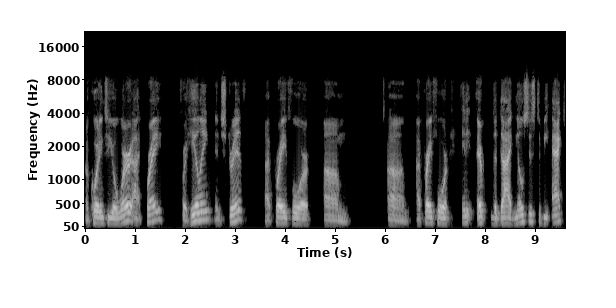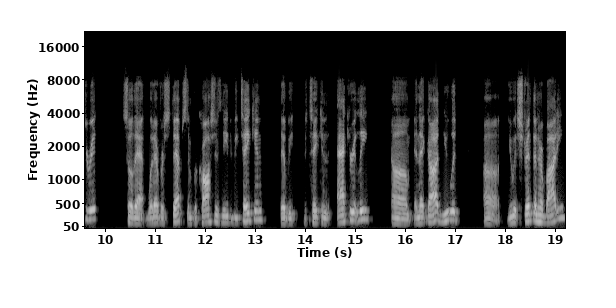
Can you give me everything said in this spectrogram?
according to your word, I pray for healing and strength. I pray for um, um, I pray for any the diagnosis to be accurate, so that whatever steps and precautions need to be taken, they'll be, be taken accurately, um, and that God, you would uh, you would strengthen her body,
